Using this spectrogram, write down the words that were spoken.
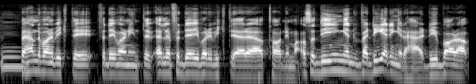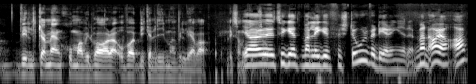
För henne var den viktig, för dig var den inte, eller för dig var det viktigare att ha din man. Alltså det är ingen värdering i det här, det är bara vilka människor man vill vara och vilka liv man vill leva. Liksom, typ. Jag tycker att man lägger för stor värdering i det. Men ah, ja, ja,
